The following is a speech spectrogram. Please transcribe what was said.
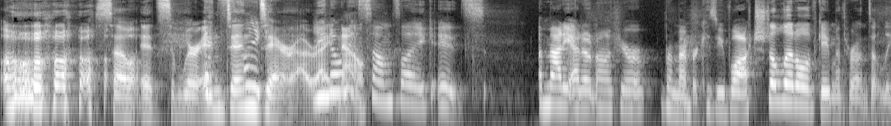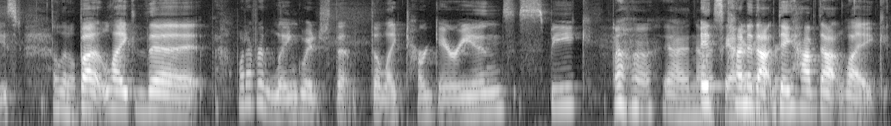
Oh. So it's we're in It's like- Dendera right you know now. it sounds like? It's uh, Madi, I don't know if you remember because you've watched a little of Game of Thrones at least. A little bit. But like the whatever language that the like Targaryens speak, Uh huh. Yeah. No, it's kind of that they have that like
